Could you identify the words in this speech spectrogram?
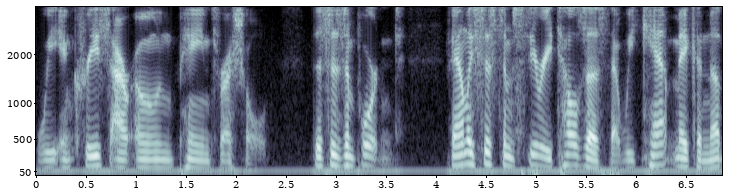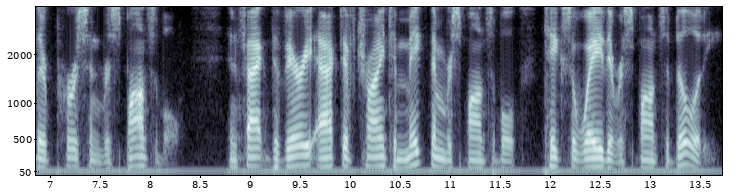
we increase our own pain threshold. This is important. Family systems theory tells us that we can't make another person responsible. In fact, the very act of trying to make them responsible takes away their responsibility.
